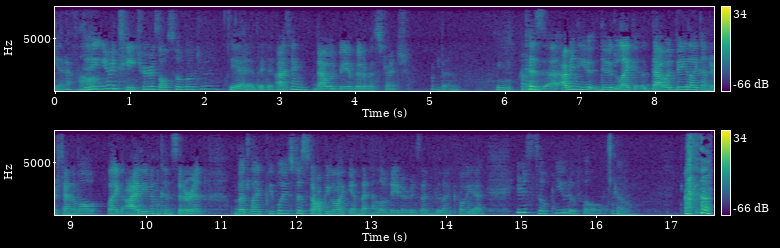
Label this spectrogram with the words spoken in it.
beautiful." Didn't your teachers also vote you in? Yeah, they did. I think that would be a bit of a stretch then. Mm, um, Because I mean, you, dude, like that would be like understandable. Like I'd even consider it, but like people used to stop you like in the elevators and be like, "Oh yeah, You're so beautiful. Oh.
